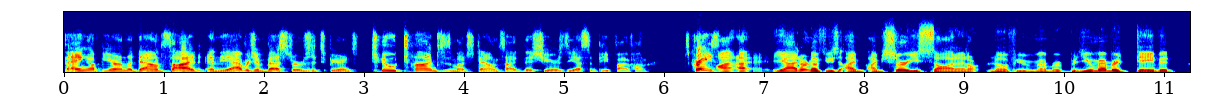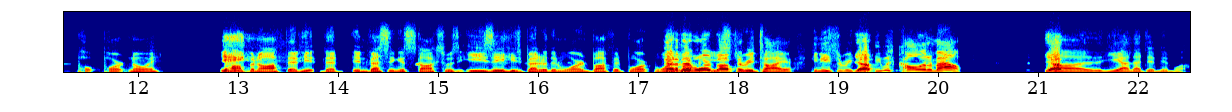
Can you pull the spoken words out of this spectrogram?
bang up year on the downside and the average investor has experienced two times as much downside this year as the S&P 500. It's crazy. I, I, yeah, I don't know if you. I'm, I'm sure you saw it. I don't know if you remember, but you remember David Portnoy yeah. popping off that he that investing in stocks was easy. He's better than Warren Buffett. Warren better Buffett Warren needs Buffett. to retire. He needs to. retire. yep. He was calling him out. Yeah. Uh, yeah, that didn't end well.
